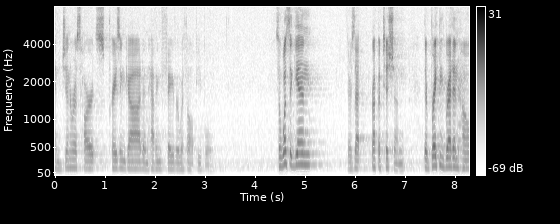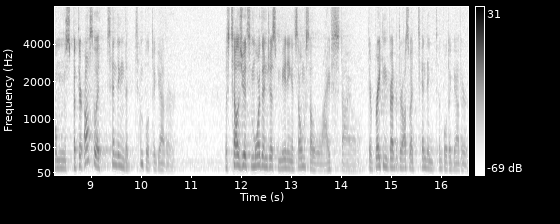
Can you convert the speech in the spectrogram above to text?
and generous hearts, praising God and having favor with all people. So, once again, there's that repetition. They're breaking bread in homes, but they're also attending the temple together, which tells you it's more than just meeting, it's almost a lifestyle. They're breaking bread, but they're also attending temple together.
